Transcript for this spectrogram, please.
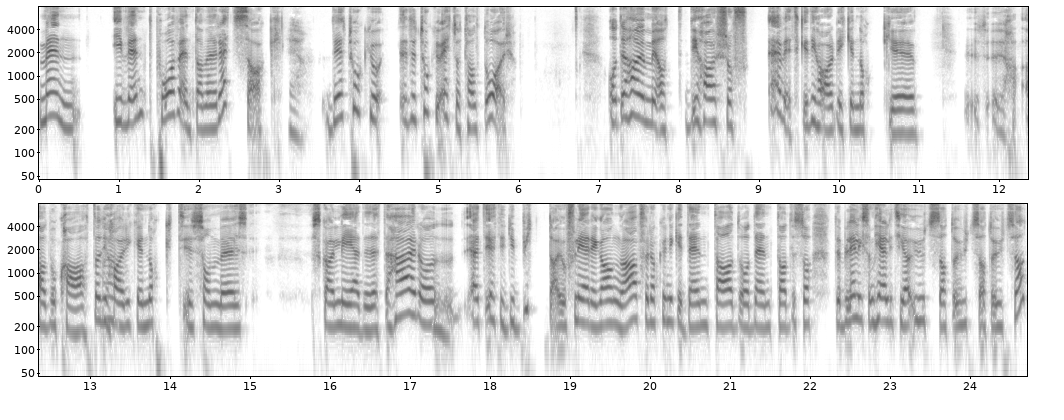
Men i vent, påvente av en rettssak, Ja. det tok, jo, det tok jo ett og et halvt år. Og det har jo med at de har så Jeg vet ikke, de har ikke nok eh, advokater, de har ikke nok som eh, skal lede dette her, og etter de bytta jo flere ganger, for da kunne ikke den ta det og den ta det, så det ble liksom hele tida utsatt og utsatt og utsatt.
